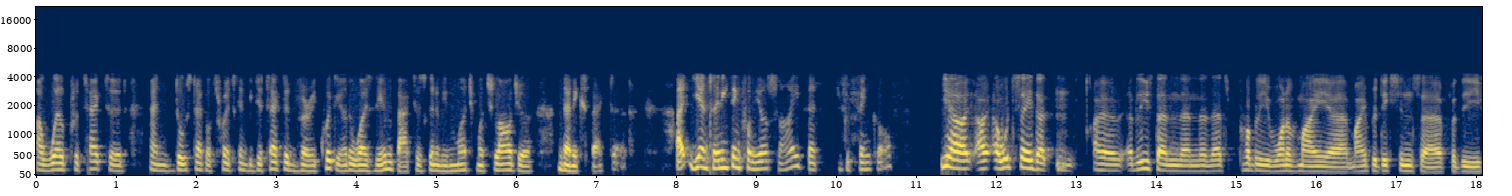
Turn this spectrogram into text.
are well protected and those type of threats can be detected very quickly. Otherwise, the impact is going to be much, much larger than expected. Uh, Jens, anything from your side that you could think of? Yeah, I, I would say that uh, at least, and, and that's probably one of my uh, my predictions uh, for the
